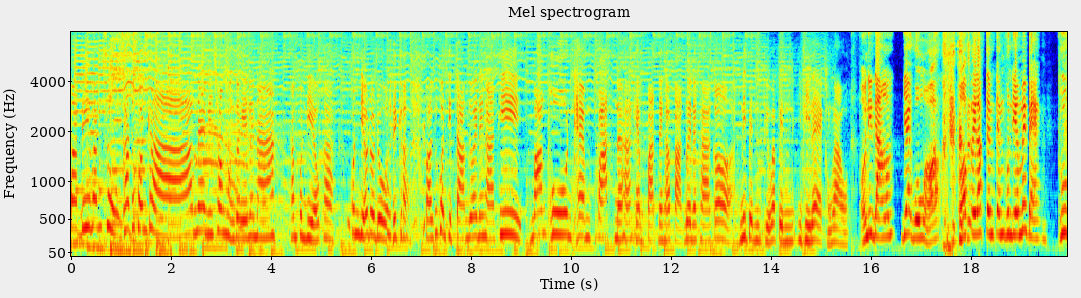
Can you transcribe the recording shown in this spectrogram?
วัสดีวันศุกร์ค่ะทุกคนค่ะ แม่มีช่องของตัวเองเลยนะทำคนเดียวค่ะ คนเดียวโดดๆเลยค่ะฝากทุกคนติดตามด้วยนะคะ ที่บางพูนแคมปัสนะคะ แคมปัสนะคะ ฝากด้วยนะคะ ก็นี่เป็นถือว่าเป็นอีพีแรกของเราอ๋อนี่ดังแล้วแยกวงเหรออ๋อไปรับเต็มเต็มๆคนเดียวไม่แบ่งถูก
